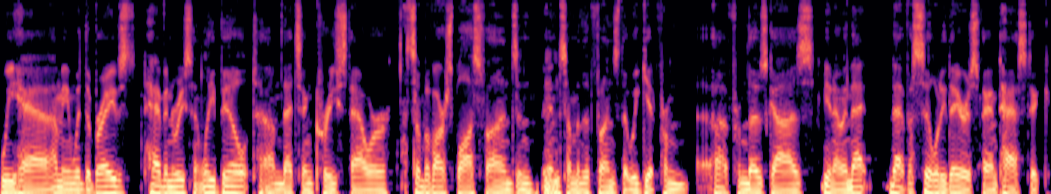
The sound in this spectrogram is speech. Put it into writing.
we have, I mean, with the Braves having recently built, um, that's increased our some of our SPLOST funds and, mm-hmm. and some of the funds that we get from uh, from those guys. You know, and that that facility there is fantastic.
